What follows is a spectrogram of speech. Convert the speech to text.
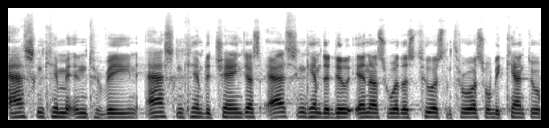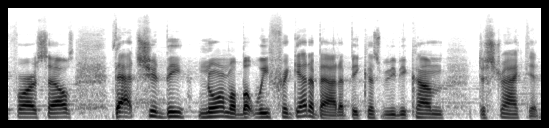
asking Him to intervene, asking Him to change us, asking Him to do in us, with us, to us, and through us what we can't do for ourselves, that should be normal, but we forget about it because we become distracted.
